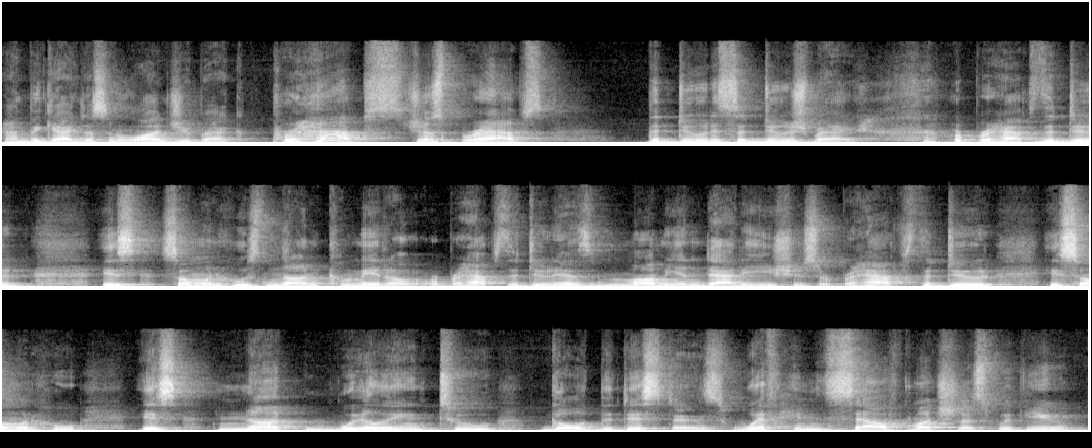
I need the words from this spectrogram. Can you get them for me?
and the guy doesn't want you back, perhaps, just perhaps, the dude is a douchebag. or perhaps the dude is someone who's non committal, or perhaps the dude has mommy and daddy issues, or perhaps the dude is someone who is not willing to go the distance with himself, much less with you.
